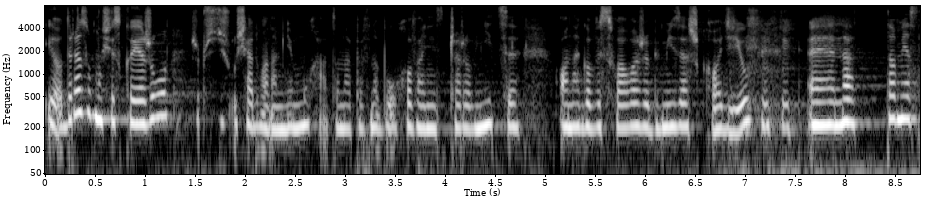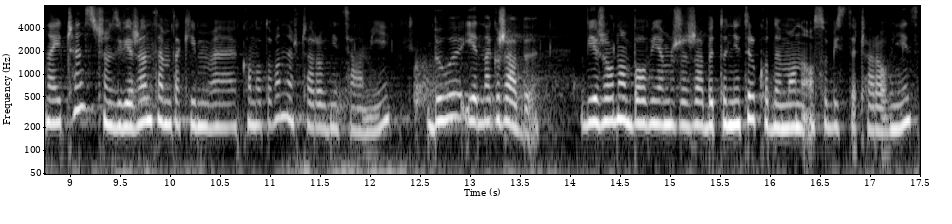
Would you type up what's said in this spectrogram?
i od razu mu się skojarzyło, że przecież usiadła na mnie mucha, to na pewno był chowaniec czarownicy, ona go wysłała, żeby mi zaszkodził. E, natomiast najczęstszym zwierzętem takim e, konotowanym z czarownicami były jednak żaby. Wierzono bowiem, że żaby to nie tylko demony osobiste czarownic,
